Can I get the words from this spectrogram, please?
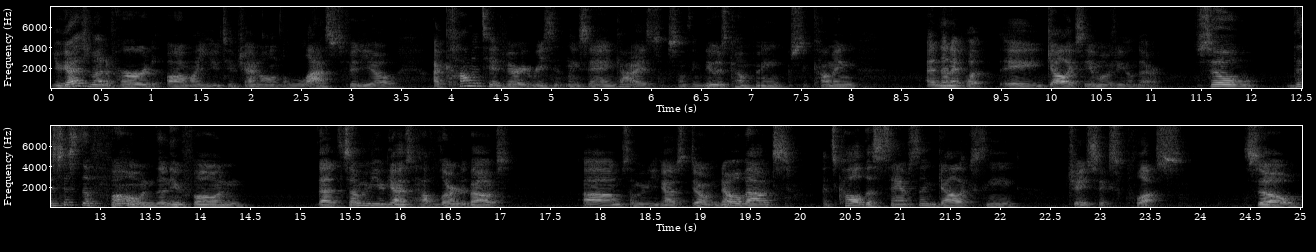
you guys might have heard on my YouTube channel in the last video, I commented very recently saying, guys, something new is coming, coming, and then I put a galaxy emoji on there. So this is the phone, the new phone that some of you guys have learned about, um, some of you guys don't know about. It's called the Samsung Galaxy J6 Plus. So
